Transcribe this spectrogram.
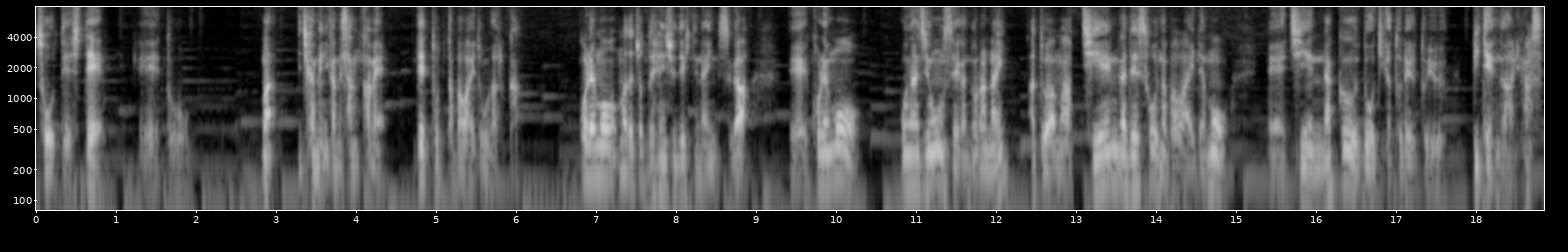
想定して、えーとまあ、1回目2回目3回目で撮った場合どうなるかこれもまだちょっと編集できてないんですが、えー、これも同じ音声が乗らないあとはまあ遅延が出そうな場合でも、えー、遅延なく同期が取れるという利点があります。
